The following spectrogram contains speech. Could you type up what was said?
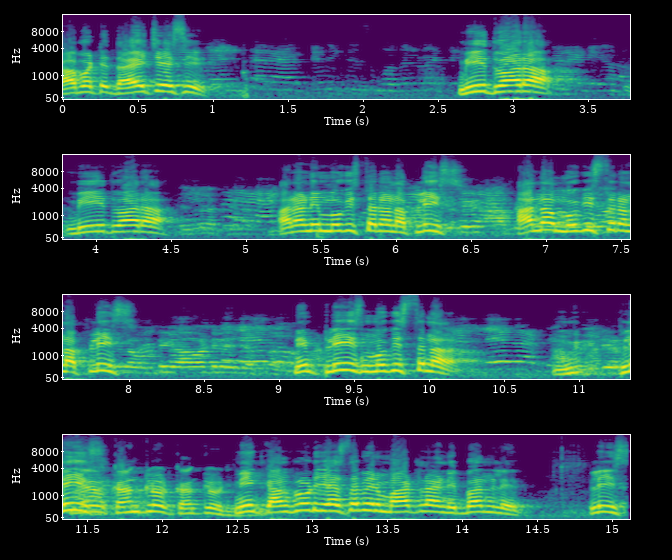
కాబట్టి దయచేసి మీ ద్వారా మీ ద్వారా. అన్న నేను ముగిస్తున్నానా ప్లీజ్. అన్న ముగిస్తున్నానా ప్లీజ్. నేను ప్లీజ్ ముగిస్తున్నా. ప్లీజ్. కంక్లూడ్ కంక్లూడ్ మీకు కంక్లూడ్ చేస్తే మీరు మాట్లాడండి ఇబ్బంది లేదు. ప్లీజ్.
